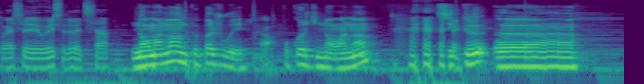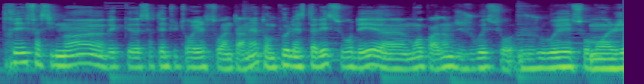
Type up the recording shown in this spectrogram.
Ouais, c'est, oui, ça doit être ça. Normalement, on ne peut pas jouer. Alors pourquoi je dis normalement? C'est que euh, très facilement, avec euh, certains tutoriels sur internet, on peut l'installer sur des. euh, moi par exemple, j'ai joué sur, je sur mon LG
